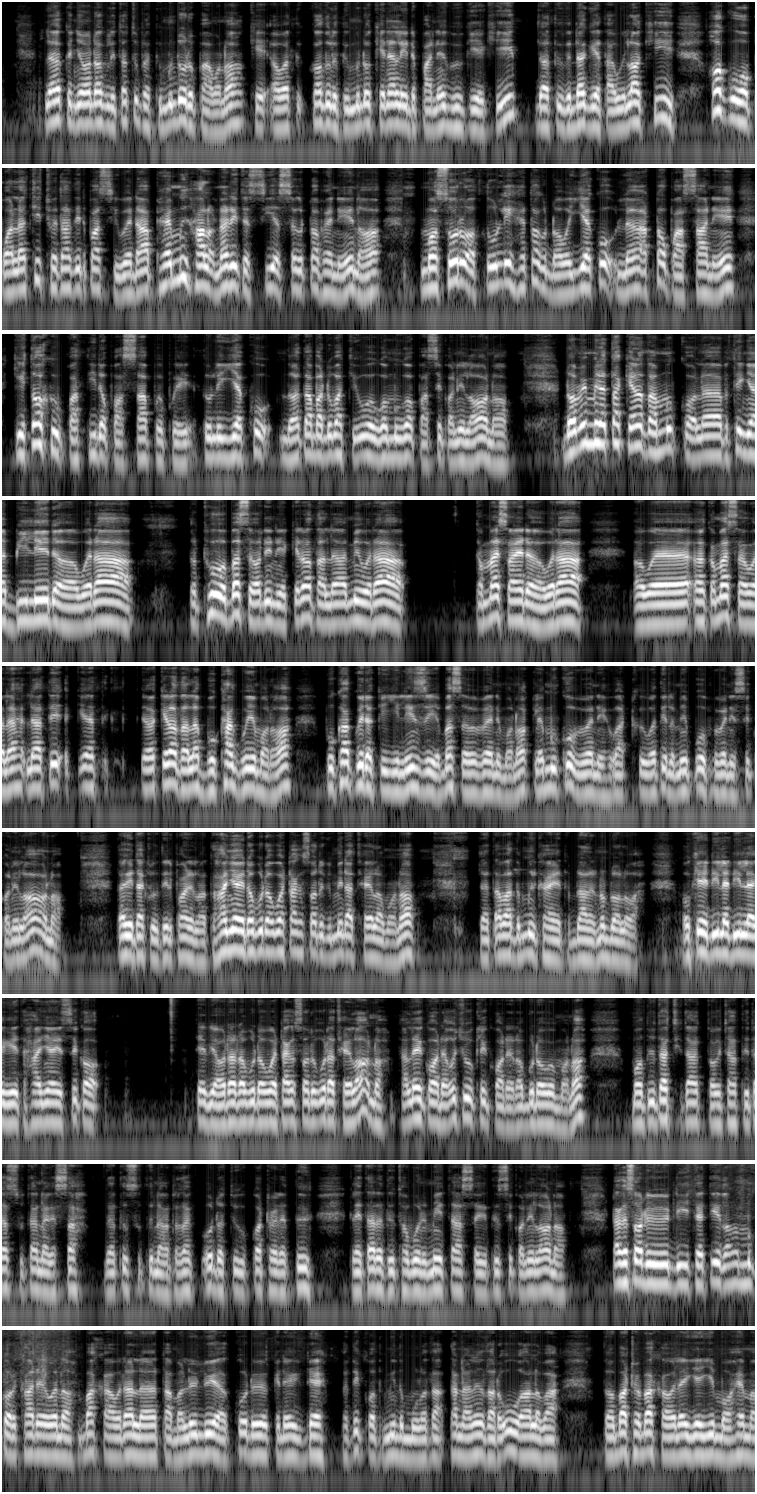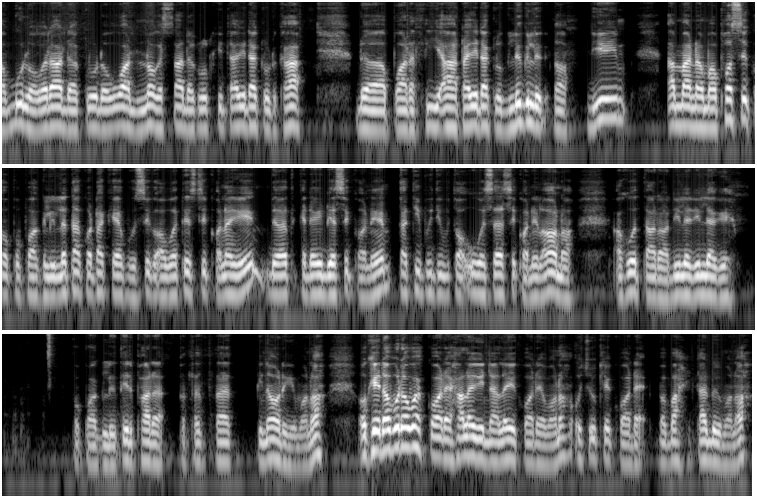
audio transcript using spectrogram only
လဲကညောတော့ကလီတတူပတူမွန်ဒိုပါမနော်ကေအဝကောဒလတူမွန်ဒိုကေနလေတပါနေဂူကေခီဒါတူဒဂေတာဝီလော်ခီဟောကိုပေါ်လာတိထွေတာတိပါစီဝဲဒါဖဲမီဟာလနာရီတစီဆော့တော့ဖဲနေနော်မဆူရတူလေဟတော့တော့ရကိုလဲအတော့ပါစာနေကီတော့ခုပါတီတော့ပါစာပွေပွေတူလေရကိုတော့တဘဒဘတီဝဝမှုကပါစကောနေလောနော်ဒေါ်မီမီလတာကေရတာမှုကောလာပတိညာဘီလေဒဝရာတထူဘတ်ဆော်ဒီနေကေရတာလာမီဝရာကမဆိုင်ဒဝရာအဝဲကမဆာဝလာလာတိကေရတာလာဘူခဂွေမနော်ဘူခဂွေဒကီလင်းစီဘတ်ဆော်ဘဲနေမနော်ကလမှုကိုဘဲနေဝတ်ထူဝတိလမီပို့ဘဲနေစကောနေလောနော်တာဂီတက်လူတိပါနေလောတာညာတော့ဘူတော့ဝတ်တက်ဆော်ဒီမီဒါထဲလောမနော်ဒါတဘာတမှုခိုင်တဘလာနော်ဘလောလောโอเคဒီလာဒီလာကေတာညာစစ်ကော တေပြောတော့ဘူးတော့ဝတက်ဆော်ဒူရထဲလောနော်နားလေကောတယ်အချိုကလစ်ကောတယ်တော့ဘူးတော့ဝမနော်မောတူတာချီတာတော့တာတူတာစူတာနာကစားဒါတူစူတနာတာအိုဒတူကောထရတူကလေတာတူထဘောမီတာစေတူစကောနေလောနော်တာကဆော်ဒူဒီတတီလောမှုကောခါတယ်ဝနော်ဘာခါဝရလာတာမလူလူရကိုဒကတဲ့ ตัวบัตรบัตรเขาเลยยี่มอให้มาบุโลว่าเด็กลูกเด็กวันนอกสาเด็กลูกที่ตาเด็กลูกค่ะเด็กปาร์ตี้อาตาเด็กลูกลึกลึกเนาะดีอามานามาพอสิกอปปากลิลตาก็ตาแค่ผู้สิกอวัติสิกอนั่งเองเด็กเด็กเด็กสิกอเนี่ยตาที่พูดที่ตัวอุเสสิกอเนี่ยแล้วเนาะอะคุณตาเราดีเลยดีเลย popaglutir phara patata pinori mono okay dabu dabu ko de halagi nalai ko de mono uchu kle ko de bye bye tabu mono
